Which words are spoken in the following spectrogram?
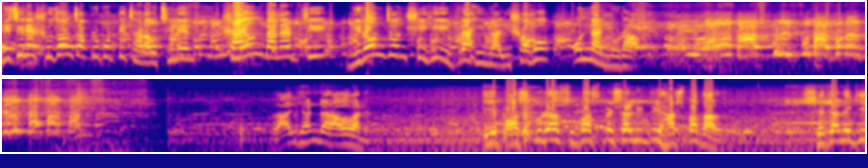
মিছিলে সুজন চক্রবর্তী ছাড়াও ছিলেন সায়ন ব্যানার্জি নিরঞ্জন সিহি ইব্রাহিম আলী সহ অন্যান্যরা। লাল ঝান্ডার আহ্বানে এই পাঁশকুড়া সুপার স্পেশালিটি হাসপাতাল, সেখানে কি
